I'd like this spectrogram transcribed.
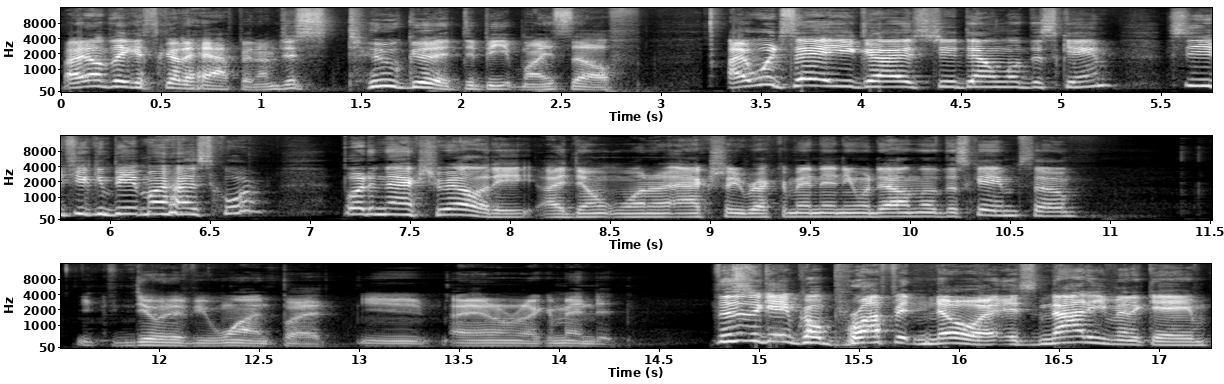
I don't think it's going to happen. I'm just too good to beat myself. I would say you guys should download this game, see if you can beat my high score. But in actuality, I don't want to actually recommend anyone download this game, so you can do it if you want, but I don't recommend it. This is a game called Prophet Noah. It's not even a game.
